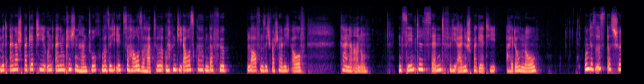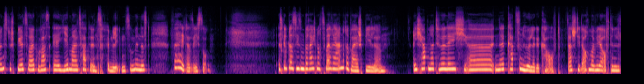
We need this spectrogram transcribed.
mit einer Spaghetti und einem Küchenhandtuch, was ich eh zu Hause hatte. Und die Ausgaben dafür laufen sich wahrscheinlich auf, keine Ahnung, ein Zehntel Cent für die eine Spaghetti. I don't know. Und es ist das schönste Spielzeug, was er jemals hatte in seinem Leben. Zumindest verhält er sich so. Es gibt aus diesem Bereich noch zwei, drei andere Beispiele. Ich habe natürlich äh, eine Katzenhöhle gekauft. Das steht auch mal wieder auf den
